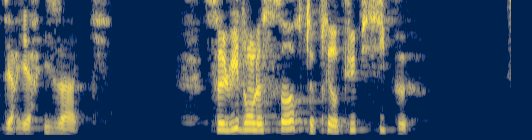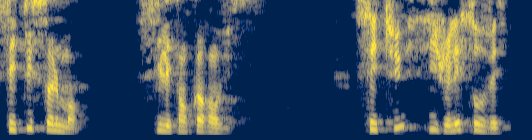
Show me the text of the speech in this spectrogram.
derrière Isaac? Celui dont le sort te préoccupe si peu. Sais-tu seulement s'il est encore en vie? Sais-tu si je l'ai sauvé?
